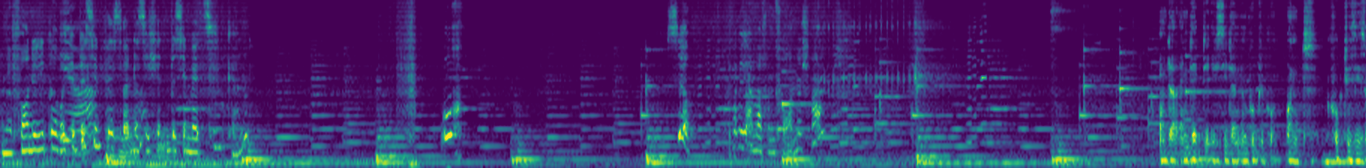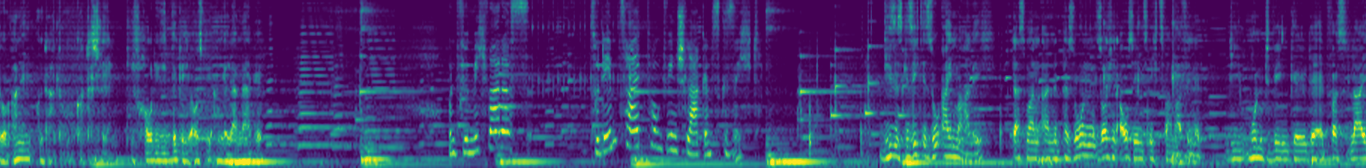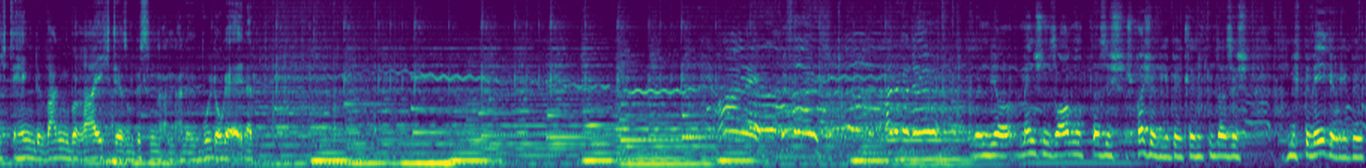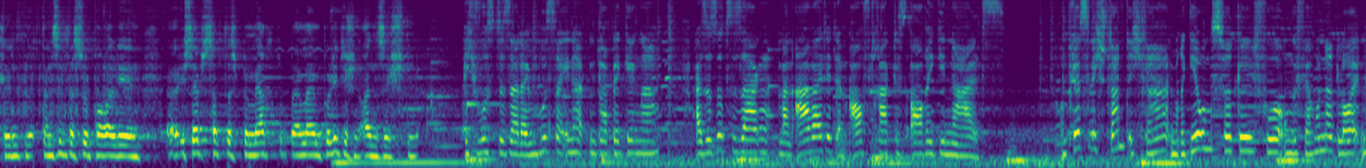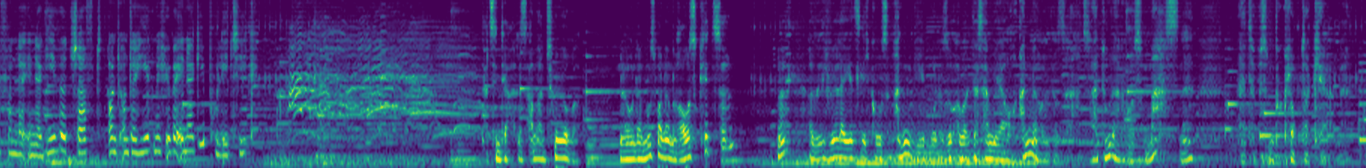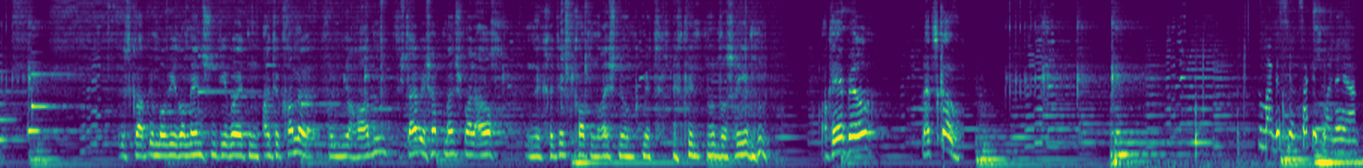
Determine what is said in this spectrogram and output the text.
Mal vorne die Perücke Ja. ein bisschen festhalten, dass ich hinten ein bisschen mehr ziehen kann. Huch. So, kann ich einmal von vorne schauen. Und da entdeckte ich sie dann im Publikum und guckte sie so an und dachte, um Gottes Willen, die Frau, die sieht wirklich aus wie Angela Merkel. Und für mich war das zu dem Zeitpunkt wie ein Schlag ins Gesicht. Dieses Gesicht ist so einmalig, dass man eine Person solchen Aussehens nicht zweimal findet. Die Mundwinkel, der etwas leicht hängende Wangenbereich, der so ein bisschen an eine Bulldogge erinnert. Wenn wir Menschen sagen, dass ich spreche wie Bill Clinton, dass ich mich bewege wie Bill Clinton, dann sind das so Parallelen. Äh, Ich selbst habe das bemerkt bei meinen politischen Ansichten. Ich wusste, Saddam Hussein hat einen Doppelgänger. Also sozusagen, man arbeitet im Auftrag des Originals. Und plötzlich stand ich da im Regierungsviertel vor ungefähr 100 Leuten von der Energiewirtschaft und unterhielt mich über Energiepolitik. Das sind ja alles Amateure. Ne? Und da muss man dann rauskitzeln. Ne? Also ich will da jetzt nicht groß angeben oder so, aber das haben mir ja auch andere gesagt. Was du daraus machst, ne? Ja, du bist ein bekloppter Kerl. Ne? Es gab immer wieder Menschen, die wollten Autogramme von mir haben. Ich glaube, ich habe manchmal auch eine Kreditkartenrechnung mit, mit Clinton unterschrieben. Okay, Bill, let's go. Nur mal ein bisschen zackig, meine Herren.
